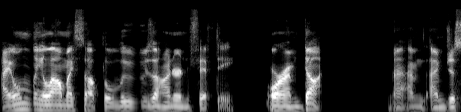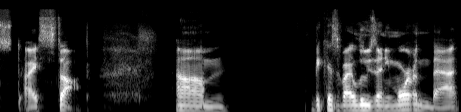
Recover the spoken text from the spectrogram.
I only allow myself to lose 150 or I'm done. I'm, I'm just, I stop. Um, because if I lose any more than that,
